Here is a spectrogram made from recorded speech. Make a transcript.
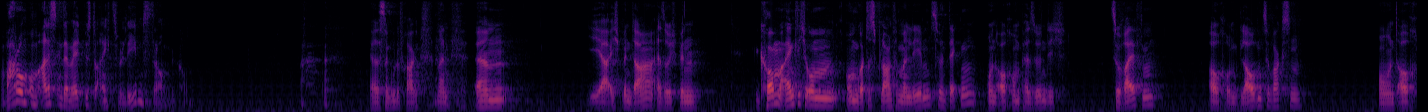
warum um alles in der Welt bist du eigentlich zu Lebenstraum gekommen? Ja, das ist eine gute Frage. Nein, ähm, ja, ich bin da. Also ich bin gekommen eigentlich, um, um Gottes Plan für mein Leben zu entdecken und auch um persönlich zu reifen, auch um Glauben zu wachsen und auch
